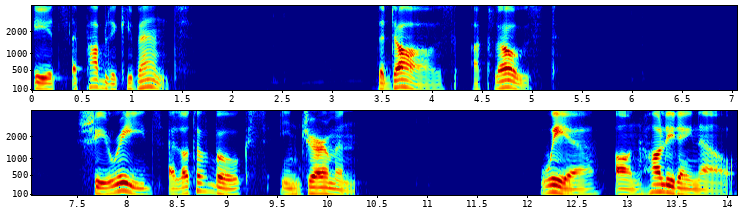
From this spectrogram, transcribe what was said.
It's a public event. The doors are closed. She reads a lot of books in German. We're on holiday now.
